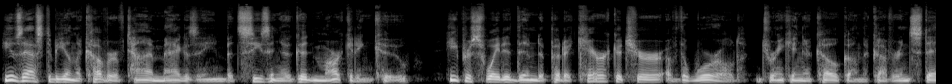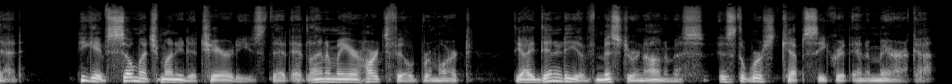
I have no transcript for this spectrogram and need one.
He was asked to be on the cover of Time magazine, but seizing a good marketing coup, he persuaded them to put a caricature of the world drinking a Coke on the cover instead. He gave so much money to charities that Atlanta Mayor Hartsfield remarked, The identity of Mr. Anonymous is the worst kept secret in America.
